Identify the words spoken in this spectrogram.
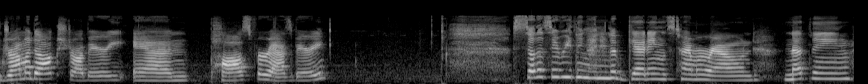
Drama Dog Strawberry and Paws for Raspberry. So that's everything I ended up getting this time around. Nothing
